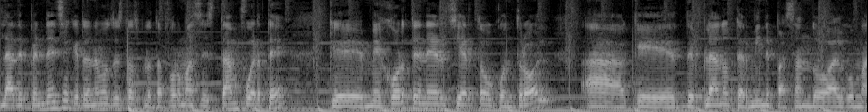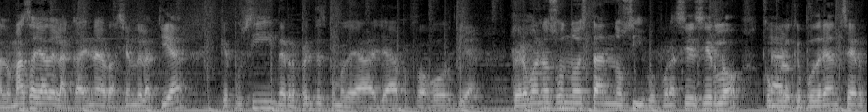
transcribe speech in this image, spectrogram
La dependencia que tenemos de estas plataformas es tan fuerte que mejor tener cierto control a que de plano termine pasando algo malo. Más allá de la cadena de oración de la tía, que pues sí, de repente es como de, ah, ya, por favor, tía. Pero bueno, eso no es tan nocivo, por así decirlo, como Claro. lo que podrían ser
